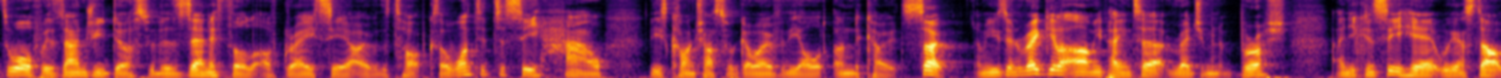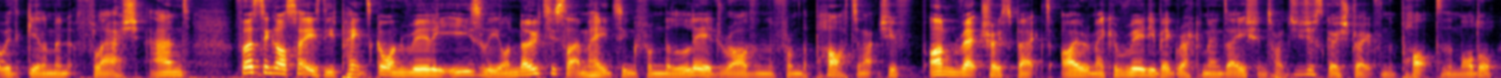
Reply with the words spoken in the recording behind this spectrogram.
the dwarf with Zandri Dust with a Zenithal of Grey Seer over the top, because I wanted to see how these contrasts would go over the old undercoats. So, I'm using regular Army Painter Regiment brush, and you can see here we're going to start with Guilliman Flesh, and first thing I'll say is these paints go on really easily. You'll notice that I'm painting from the lid rather than from the pot, and actually on retrospect I would make a really big recommendation to actually just go straight from the pot to the model,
